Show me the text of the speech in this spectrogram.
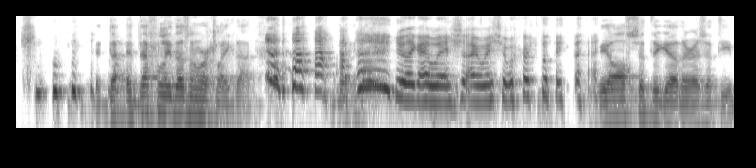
it, de- it definitely doesn't work like that. you're like, I wish, I wish it worked like that. We all sit together as a team.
